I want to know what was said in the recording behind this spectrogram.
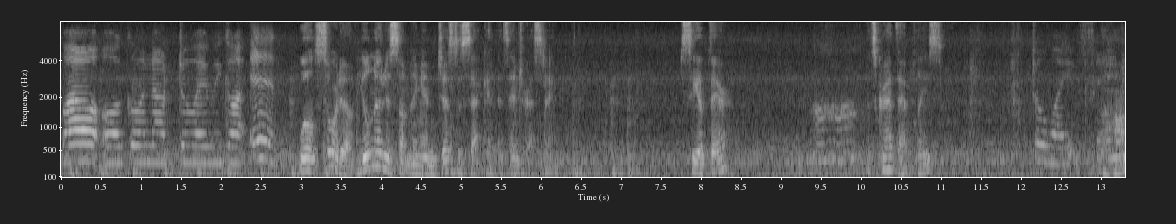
well or going out the way we got in. Well, sort of. You'll notice something in just a second that's interesting. See up there? Uh-huh. Let's grab that, please. The white thing. Uh-huh.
